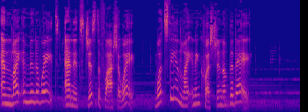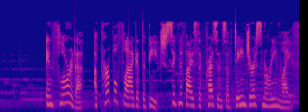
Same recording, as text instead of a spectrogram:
Enlightenment awaits, and it's just a flash away. What's the enlightening question of the day? In Florida, a purple flag at the beach signifies the presence of dangerous marine life.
